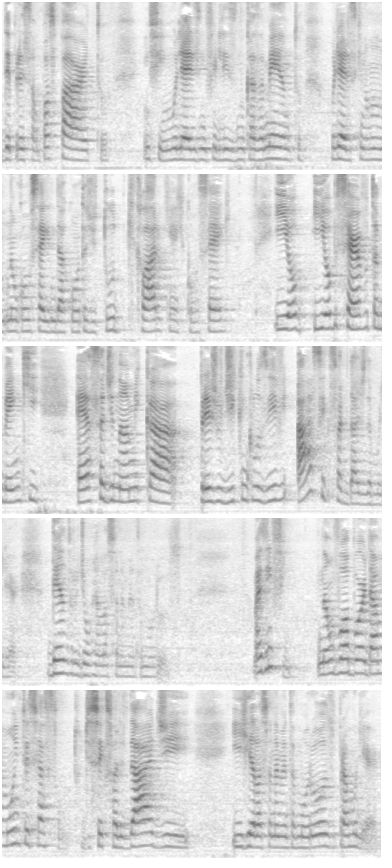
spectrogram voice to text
depressão pós-parto, enfim, mulheres infelizes no casamento, mulheres que não, não conseguem dar conta de tudo, porque, claro, quem é que consegue? E, e observo também que essa dinâmica prejudica, inclusive, a sexualidade da mulher dentro de um relacionamento amoroso. Mas, enfim, não vou abordar muito esse assunto de sexualidade e relacionamento amoroso para a mulher.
